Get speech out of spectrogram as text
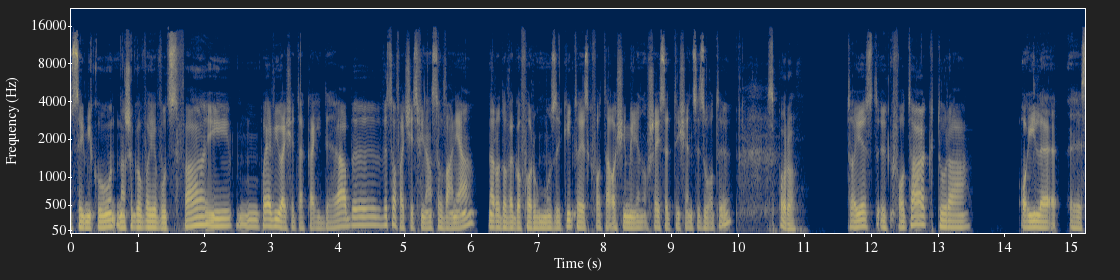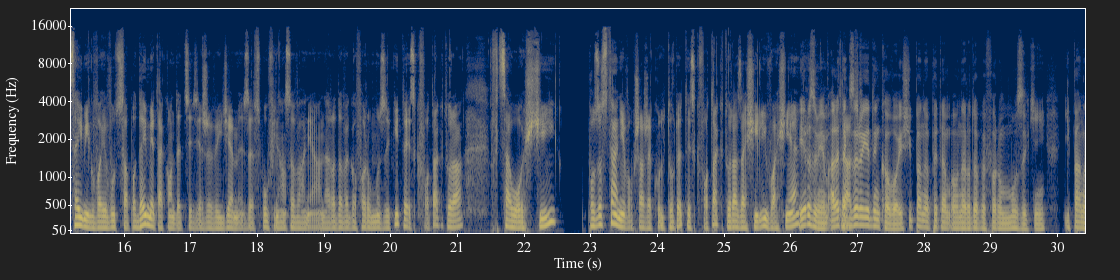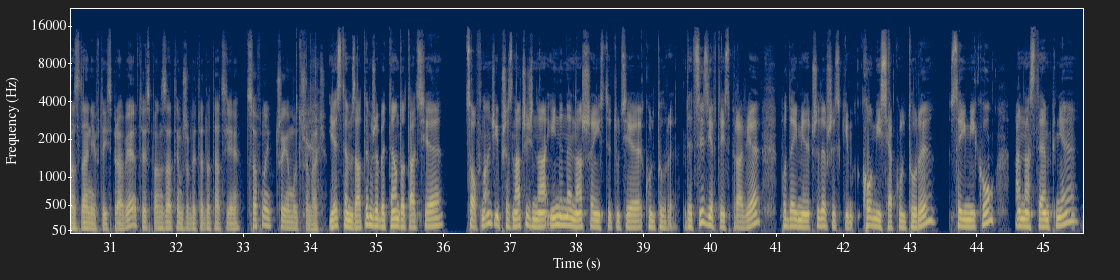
Sejmiku naszego województwa i pojawiła się taka idea, aby wycofać się z finansowania Narodowego Forum Muzyki. To jest kwota 8 milionów 600 tysięcy złotych. Sporo. To jest kwota, która o ile e, Sejmik Województwa podejmie taką decyzję, że wyjdziemy ze współfinansowania Narodowego Forum Muzyki, to jest kwota, która w całości pozostanie w obszarze kultury. To jest kwota, która zasili właśnie. Ja rozumiem, ale tak teatr. tak zero-jedynkowo, jeśli pana pytam o Narodowe Forum Muzyki i pana zdanie w tej sprawie, to jest pan za tym, żeby te dotacje cofnąć, czy ją utrzymać? Jestem za tym, żeby tę dotację cofnąć i przeznaczyć na inne nasze instytucje kultury. Decyzję w tej sprawie podejmie przede wszystkim Komisja Kultury Sejmiku, a następnie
